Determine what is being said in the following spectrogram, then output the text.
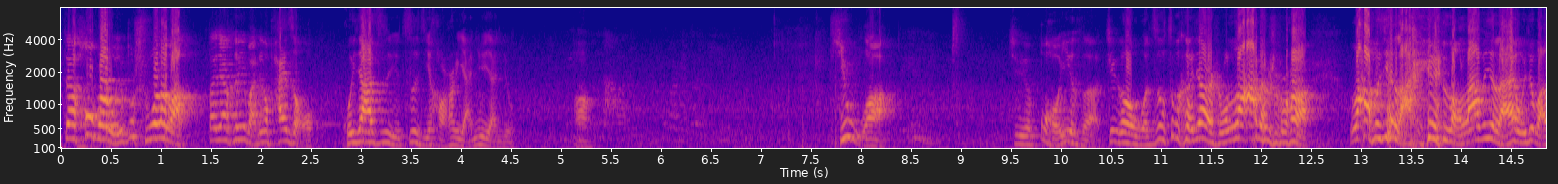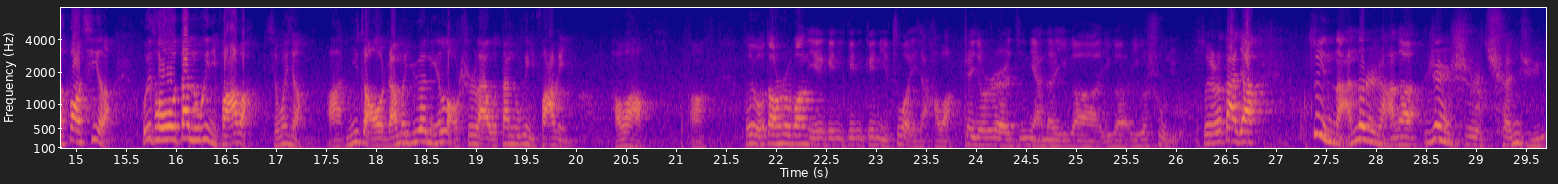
在后边我就不说了吧，大家可以把这个拍走，回家自己自己好好研究研究，啊。题五啊，这个不好意思，这个我做做课件的时候拉的时候拉不进来，老拉不进来，我就把它放弃了。回头单独给你发吧，行不行？啊，你找咱们约你的老师来，我单独给你发给你。好不好啊？所以我到时候帮你给你给你给你做一下，好吧？这就是今年的一个一个一个数据。所以说大家最难的是啥呢？认识全局。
